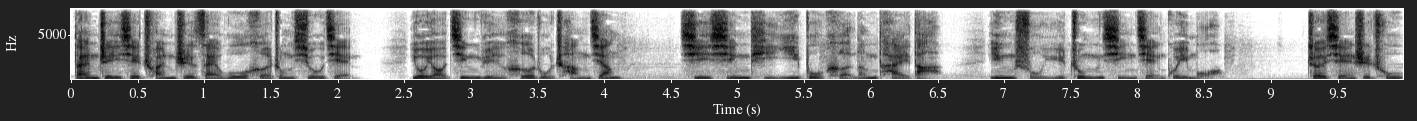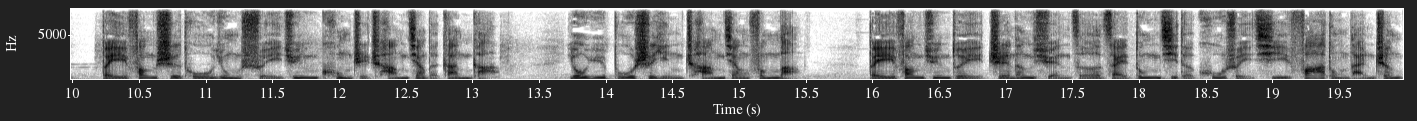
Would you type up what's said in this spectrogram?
但这些船只在涡河中修建，又要经运河入长江，其形体亦不可能太大，应属于中型舰规模。这显示出北方试图用水军控制长江的尴尬。由于不适应长江风浪，北方军队只能选择在冬季的枯水期发动南征，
